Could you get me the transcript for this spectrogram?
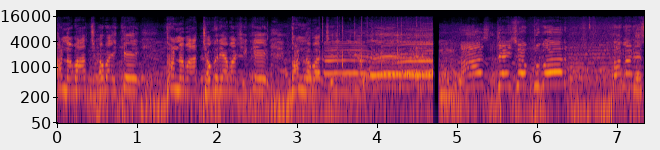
ধন্যবাদ সবাইকে, ধন্যবাদ চকরিয়াবাসীকে ধন্যবাদ আজ তেইশে অক্টোবর বাংলাদেশ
